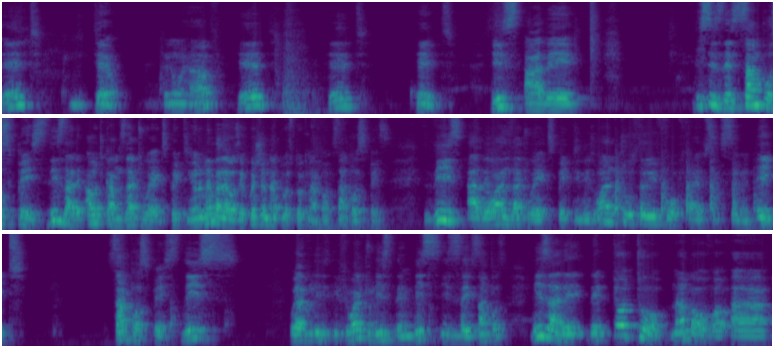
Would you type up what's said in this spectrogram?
head, and tail. Then we have head, head, head. These are the this is the sample space. These are the outcomes that we're expecting. You remember there was a question that was talking about sample space. These are the ones that we're expecting. Is 1, 2, 3, 4, 5, 6, 7, 8. Sample space. This, we have, if you want to list them, this is the samples. These are the, the total number of uh,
